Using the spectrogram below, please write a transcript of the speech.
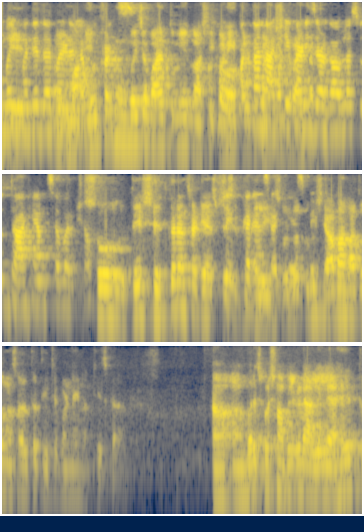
महिन्याला इनफॅक्ट. मुंबईच्या बाहेर तुम्ही नाशिक हो आणि नाशिक आणि. जळगावला सुद्धा आहे आमचं वर्कशॉप सो ते शेतकऱ्यांसाठी आहे स्पेसिफिकली सो जर तुम्ही. त्या भागातून असाल तर तिथे पण हे नक्कीच करा बरेच प्रश्न आपल्याकडे आलेले आहेत.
